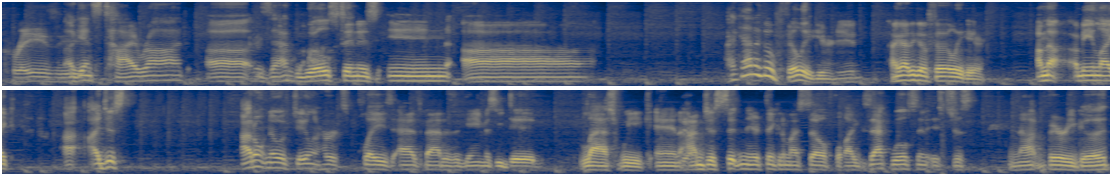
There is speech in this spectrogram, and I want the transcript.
crazy. against Tyrod. Uh, Zach Wilson is in. Uh, I gotta go Philly here, dude. I gotta go Philly here. I'm not. I mean, like, I, I just. I don't know if Jalen Hurts plays as bad as a game as he did last week, and Yeah. I'm just sitting there thinking to myself, like, Zach Wilson is just not very good.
